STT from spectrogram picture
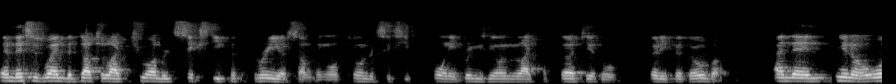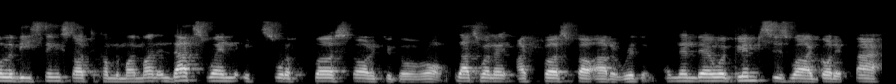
And this is when the Dutch are like 260 for three or something, or 260 for four. And he brings me on like the 30th or 35th over. And then, you know, all of these things start to come to my mind. And that's when it sort of first started to go wrong. That's when I, I first felt out of rhythm. And then there were glimpses where I got it back.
